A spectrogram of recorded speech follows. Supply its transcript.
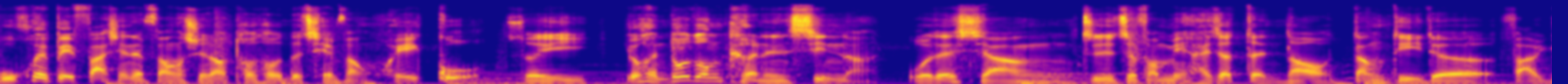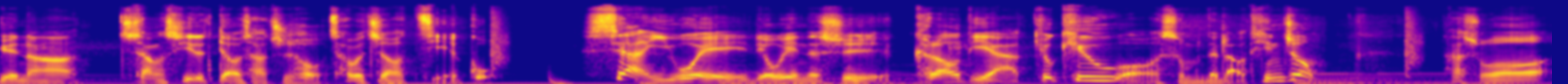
不会被发现的方式，然后偷偷的遣返回国。所以有很多种可能性呢。我在想，就是这方面还是要等到当地的法院啊详细的调查之后才会知道结果。下一位留言的是 Claudia QQ 哦，是我们的老听众。他说：“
